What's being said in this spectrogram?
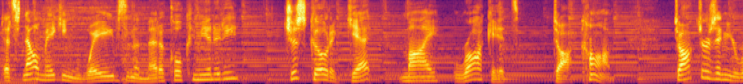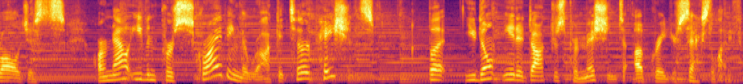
that's now making waves in the medical community, just go to getmyrocket.com. Doctors and urologists are now even prescribing the rocket to their patients. But you don't need a doctor's permission to upgrade your sex life.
